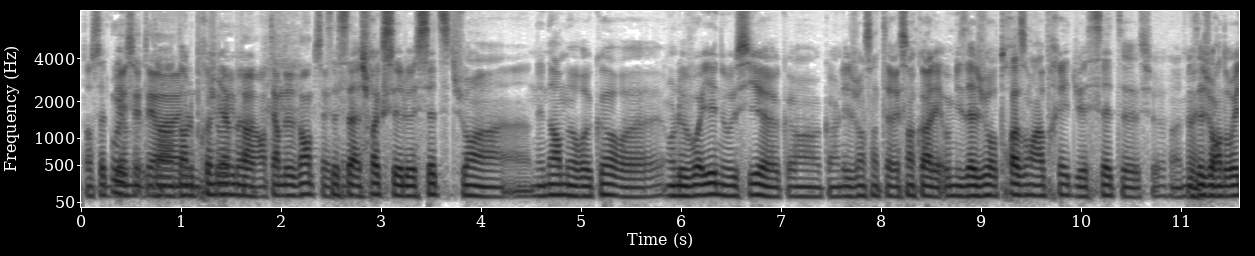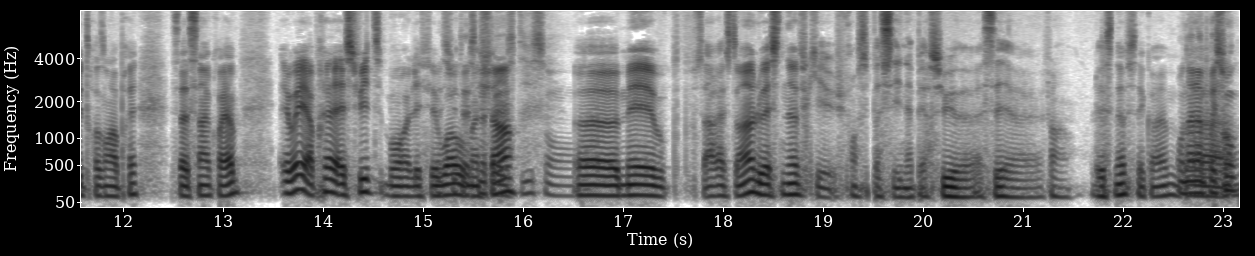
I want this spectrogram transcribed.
dans cette Oui, gamme, dans, un- dans le tuerie, enfin, en termes de vente. C'est ça, je crois que c'est le S7, c'est toujours un, un énorme record. euh, on le voyait nous aussi euh, quand, quand les gens s'intéressaient encore aux mises à jour trois ans après du S7, euh, sur, enfin, mise Ouais. à jour Android trois ans après. C'est assez incroyable. Et oui, après S8, bon, l'effet waouh, machin. Euh, mais ça reste un. Le S9 qui est, je pense, passé inaperçu euh, assez. euh, le S9 c'est quand même. On a pas- l'impression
